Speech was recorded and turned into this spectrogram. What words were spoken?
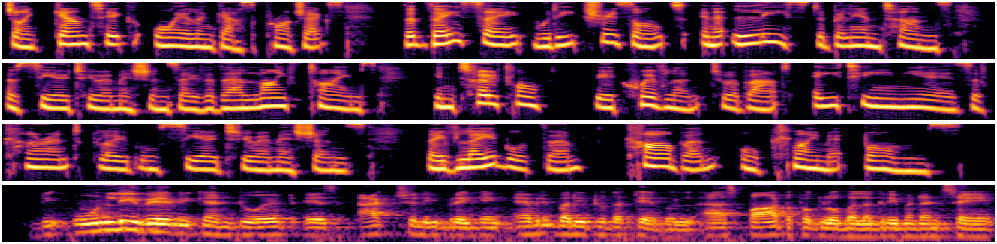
gigantic oil and gas projects that they say would each result in at least a billion tonnes of CO2 emissions over their lifetimes. In total, the equivalent to about 18 years of current global CO2 emissions. They've labelled them carbon or climate bombs the only way we can do it is actually bringing everybody to the table as part of a global agreement and say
